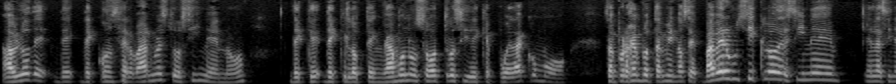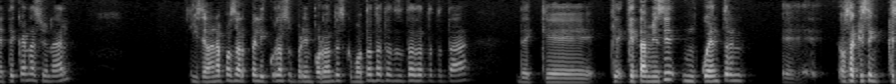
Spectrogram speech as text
hablo de, de, conservar nuestro cine, ¿no? De que, de que lo tengamos nosotros y de que pueda como, o sea, por ejemplo, también, no sé, va a haber un ciclo de cine en la Cineteca Nacional y se van a pasar películas súper importantes como ta, ta, ta, ta, ta, ta, ta, ta, de que, que, que también se encuentren, eh, o sea, que, se, que,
